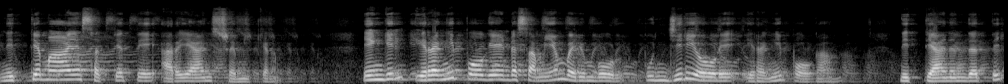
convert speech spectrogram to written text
നിത്യമായ സത്യത്തെ അറിയാൻ ശ്രമിക്കണം. എങ്കിൽ ഇറങ്ങിപ്പോകേണ്ട സമയം വരുമ്പോൾ പുഞ്ചിരിയോടെ ഇറങ്ങിപ്പോകാം. നിത്യാനന്ദത്തിൽ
